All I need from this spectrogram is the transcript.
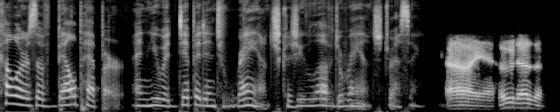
colors of bell pepper, and you would dip it into ranch because you loved ranch dressing. Oh yeah, who doesn't?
